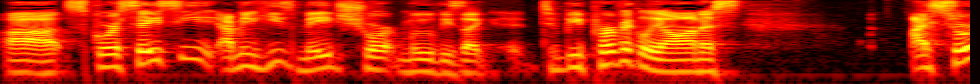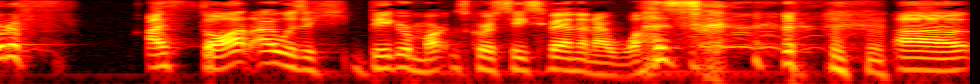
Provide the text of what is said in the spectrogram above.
Uh, Scorsese, I mean, he's made short movies. Like to be perfectly honest, I sort of I thought I was a bigger Martin Scorsese fan than I was, uh,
